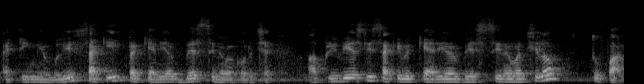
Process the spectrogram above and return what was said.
অ্যাক্টিং নিয়ে বলি, সাকিব তার ক্যারিয়ার বেস্ট সিনেমা করেছে। আর প্রিভিয়াসলি সাকিবের ক্যারিয়ার বেস্ট সিনেমা ছিল তুফান।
